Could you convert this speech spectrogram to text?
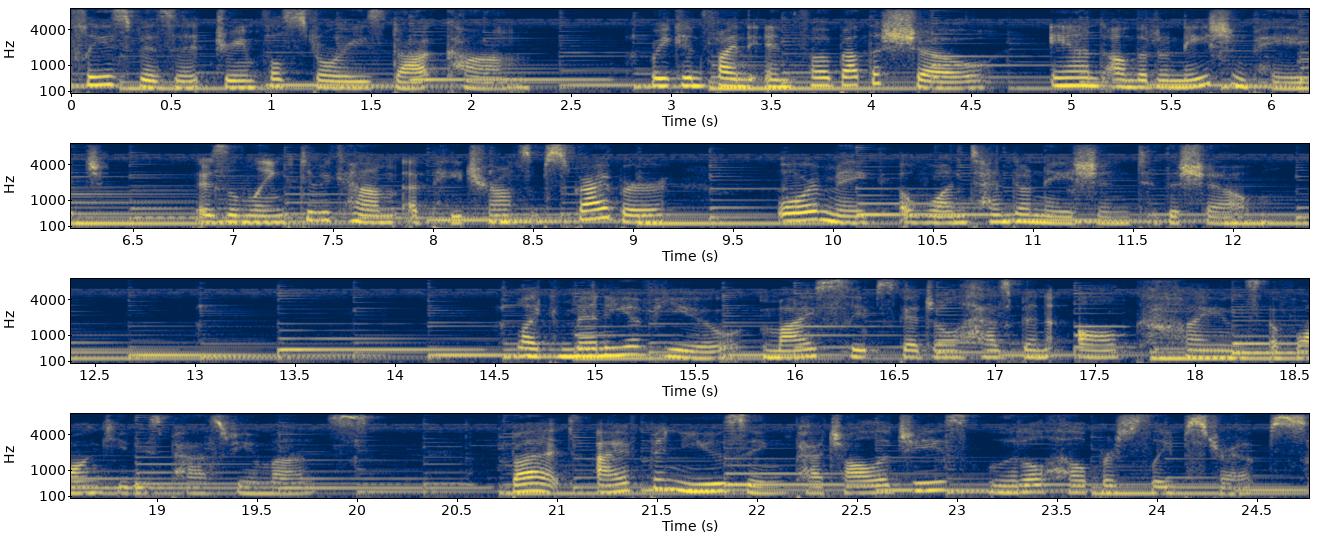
please visit dreamfulstories.com, where you can find info about the show, and on the donation page, there's a link to become a Patreon subscriber or make a one time donation to the show. Like many of you, my sleep schedule has been all kinds of wonky these past few months. But I've been using Patchology's Little Helper Sleep Strips,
